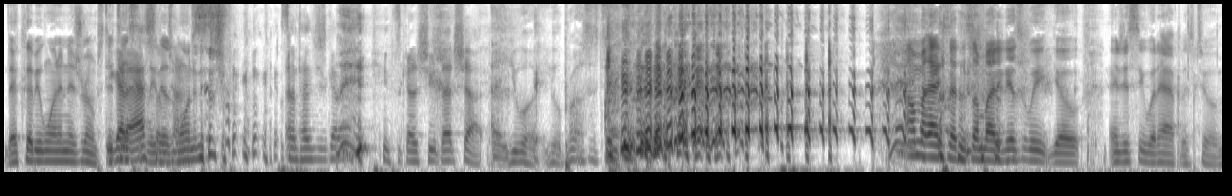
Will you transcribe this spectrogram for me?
There could be one in this room. You ask Statistically, there's one in sometimes. this room. Sometimes you just gotta. You just got to shoot that shot. Hey, you a you a prostitute? I'm gonna ask that to somebody this week, yo, and just see what happens to them.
